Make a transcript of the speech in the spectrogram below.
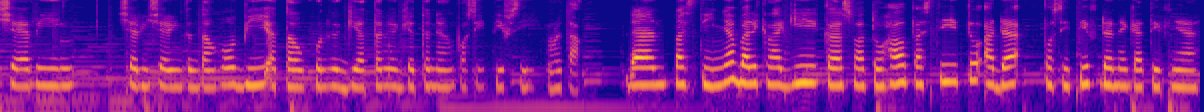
sharing sharing-sharing tentang hobi ataupun kegiatan-kegiatan yang positif sih menurut aku. Dan pastinya balik lagi ke suatu hal pasti itu ada positif dan negatifnya.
